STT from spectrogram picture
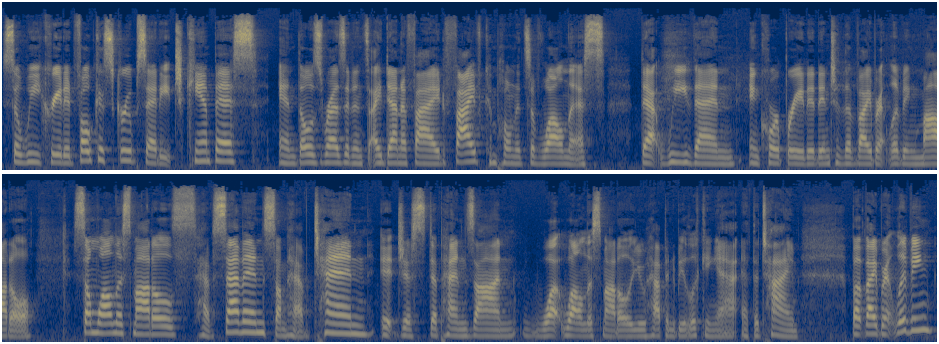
So we created focus groups at each campus, and those residents identified five components of wellness that we then incorporated into the Vibrant Living model. Some wellness models have seven, some have 10. It just depends on what wellness model you happen to be looking at at the time. But Vibrant Living,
